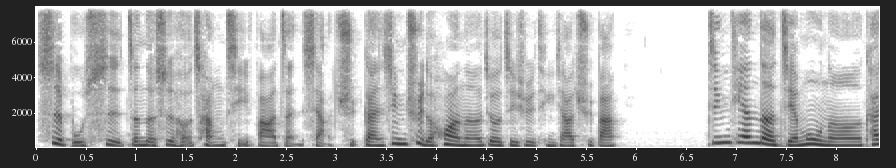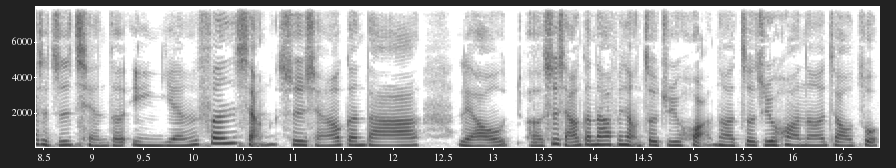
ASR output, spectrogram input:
是不是真的适合长期发展下去。感兴趣的话呢，就继续听下去吧。今天的节目呢，开始之前的引言分享是想要跟大家聊，呃，是想要跟大家分享这句话。那这句话呢，叫做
